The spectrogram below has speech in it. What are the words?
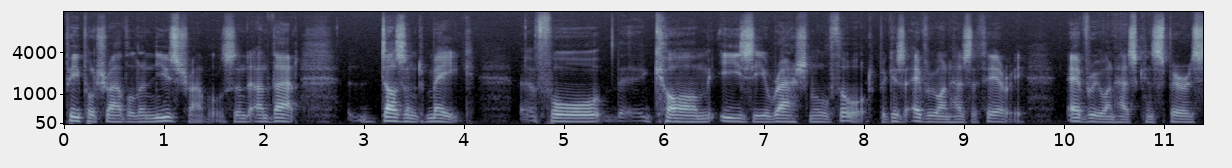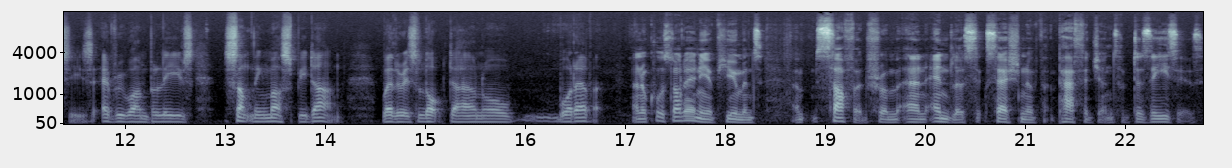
people travel, and news travels, and, and that doesn't make uh, for calm, easy, rational thought because everyone has a theory, everyone has conspiracies, everyone believes something must be done, whether it's lockdown or whatever. And of course, not only have humans um, suffered from an endless succession of pathogens, of diseases,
